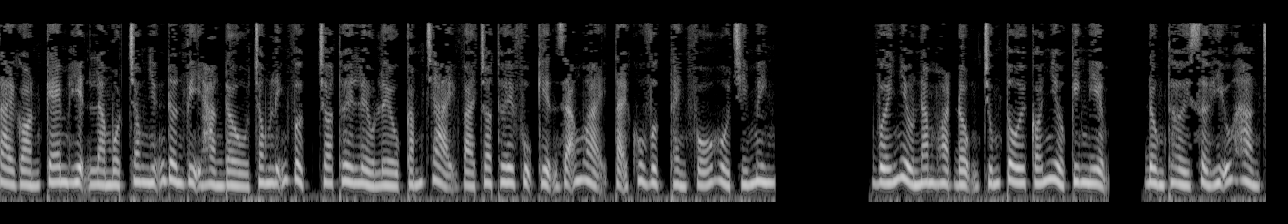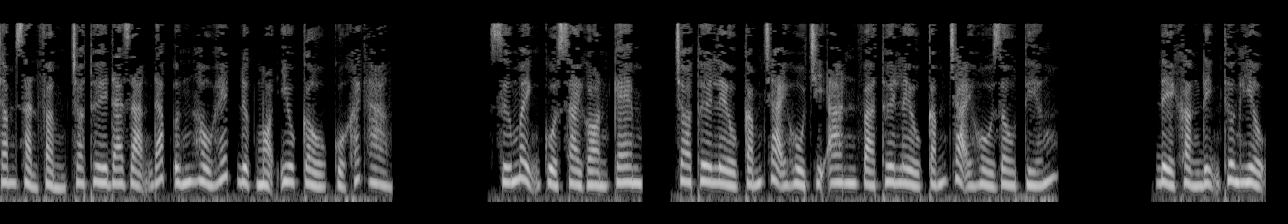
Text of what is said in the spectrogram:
Sài Gòn Kem hiện là một trong những đơn vị hàng đầu trong lĩnh vực cho thuê lều lều cắm trại và cho thuê phụ kiện dã ngoại tại khu vực thành phố Hồ Chí Minh. Với nhiều năm hoạt động chúng tôi có nhiều kinh nghiệm, đồng thời sở hữu hàng trăm sản phẩm cho thuê đa dạng đáp ứng hầu hết được mọi yêu cầu của khách hàng. Sứ mệnh của Sài Gòn Kem, cho thuê lều cắm trại Hồ Trị An và thuê lều cắm trại Hồ Dầu Tiếng. Để khẳng định thương hiệu,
